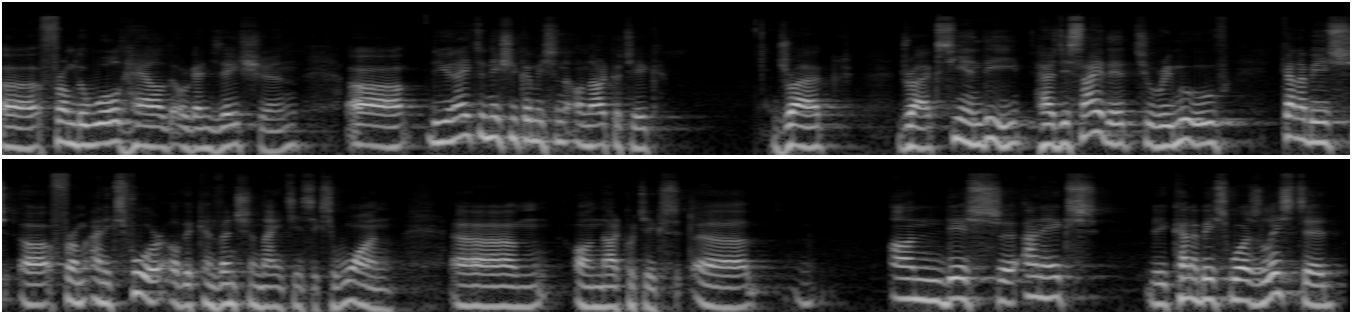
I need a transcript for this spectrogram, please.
uh, from the World Health Organization, uh, the United Nations Commission on Narcotic Drug drug CND has decided to remove cannabis uh, from Annex 4 of the Convention 1961 um, on narcotics. On this uh, annex, the cannabis was listed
